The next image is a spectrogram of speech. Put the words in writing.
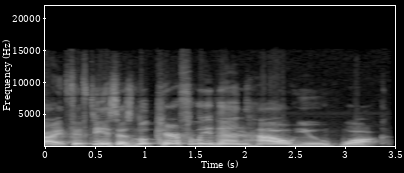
All right, 15 it says, Look carefully then how you walk.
